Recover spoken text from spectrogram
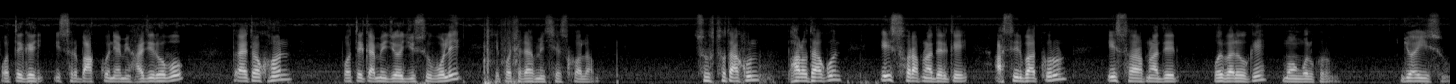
প্রত্যেকে ঈশ্বর বাক্য নিয়ে আমি হাজির হব। তো এতক্ষণ প্রত্যেকে আমি জয় যিশু বলে, এই প্রচারটা আমি শেষ করলাম। সুস্থ থাকুন, ভালো থাকুন, ঈশ্বর আপনাদেরকে আশীর্বাদ করুন, ঈশ্বর আপনাদের পরিবারকে মঙ্গল করুন। জয় যিশু।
